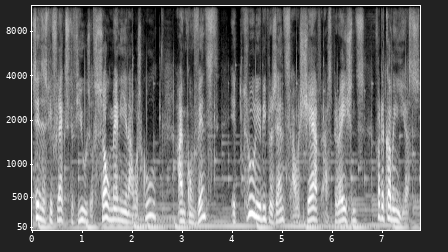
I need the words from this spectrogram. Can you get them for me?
since it reflects the views of so many in our school, I'm convinced it truly represents our shared aspirations for the coming years.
